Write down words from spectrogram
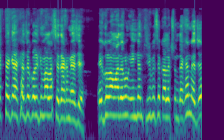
এক থেকে এক হাজার কোয়ালিটি মাল আছে দেখেন এই যে। এগুলো আমাদের ইন্ডিয়ান থ্রি পিসের কালেকশন দেখেন এই যে।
